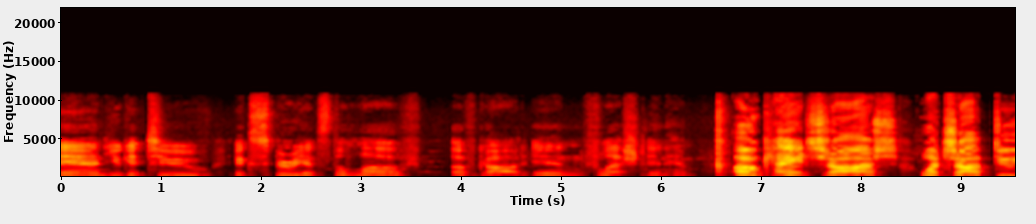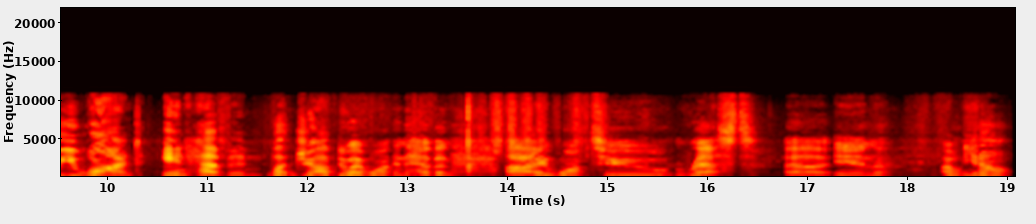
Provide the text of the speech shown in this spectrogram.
and you get to experience the love of God in fleshed in him. Okay, Josh, what job do you want in heaven? What job do I want in heaven? I want to rest uh, in. I, you know,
